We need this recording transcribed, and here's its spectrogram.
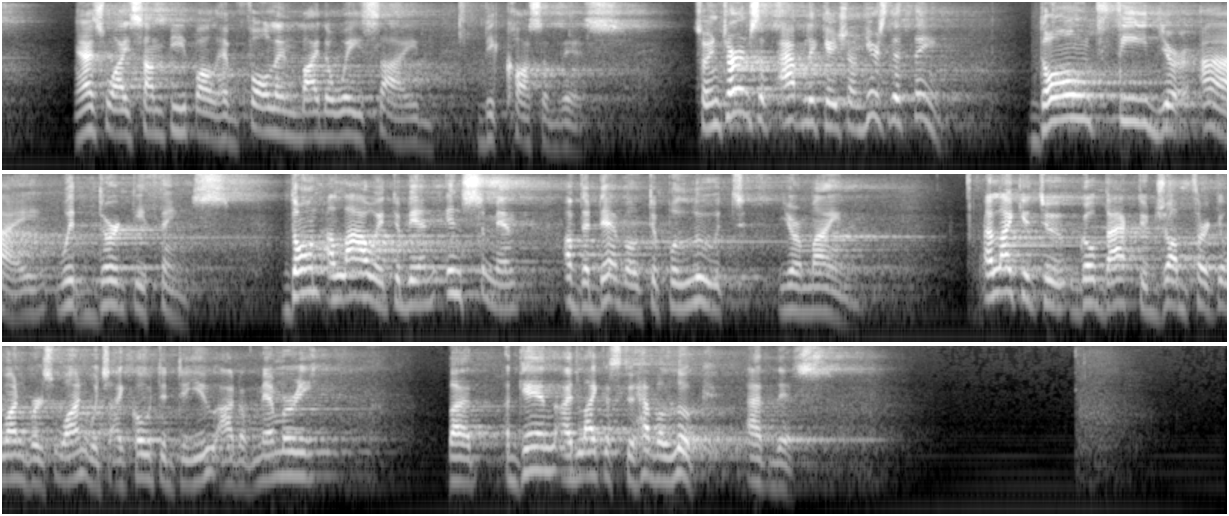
That's why some people have fallen by the wayside because of this. So, in terms of application, here's the thing don't feed your eye with dirty things. Don't allow it to be an instrument of the devil to pollute your mind. I'd like you to go back to Job 31, verse 1, which I quoted to you out of memory. But again, I'd like us to have a look at this.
